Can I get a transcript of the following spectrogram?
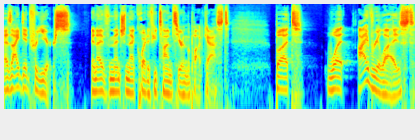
as I did for years. And I've mentioned that quite a few times here in the podcast. But what I've realized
